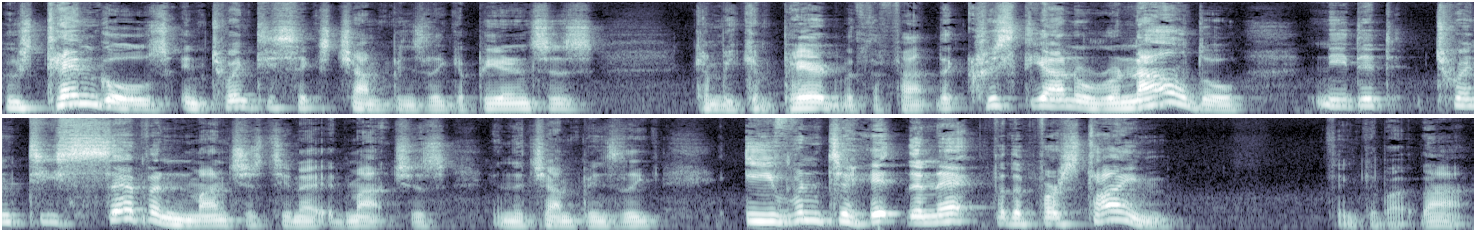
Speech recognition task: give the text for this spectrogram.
whose 10 goals in 26 Champions League appearances can be compared with the fact that Cristiano Ronaldo needed 27 Manchester United matches in the Champions League even to hit the net for the first time. Think about that.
